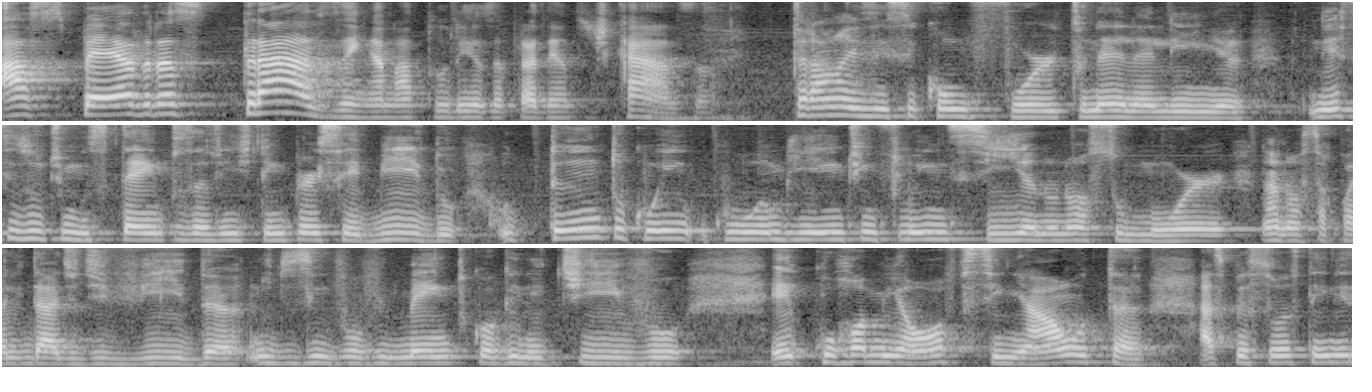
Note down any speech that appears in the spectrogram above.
As pedras trazem a natureza para dentro de casa? Traz esse conforto, né, Lelinha? Nesses últimos tempos, a gente tem percebido o tanto que o ambiente influencia no nosso humor, na nossa qualidade de vida, no desenvolvimento cognitivo. E com o home office em alta, as pessoas têm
